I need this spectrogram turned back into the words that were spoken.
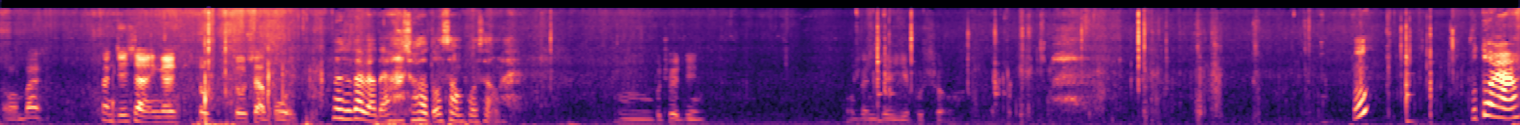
怎么办？但接下来应该都都下坡了。那就代表等下就要都上坡上来。嗯，不确定。我跟这也不熟。嗯？不对啊，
